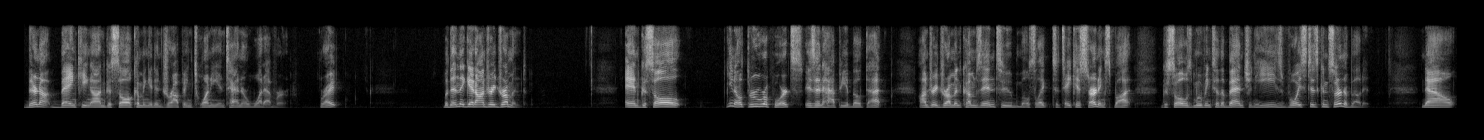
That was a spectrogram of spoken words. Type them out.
they're not banking on Gasol coming in and dropping 20 and 10 or whatever, right? But then they get Andre Drummond. And Gasol, you know, through reports, isn't happy about that. Andre Drummond comes in to most like to take his starting spot. Gasol is moving to the bench and he's voiced his concern about it. Now,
